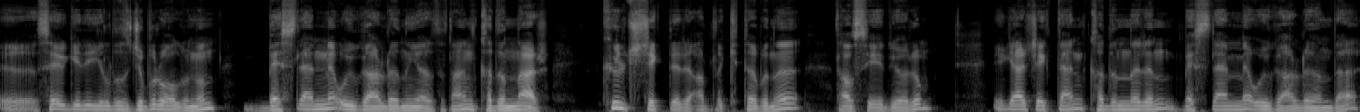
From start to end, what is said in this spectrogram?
E, sevgili Yıldız Cıburoğlu'nun Beslenme Uygarlığını Yaratan Kadınlar Kül Çiçekleri adlı kitabını tavsiye ediyorum. E, gerçekten kadınların beslenme uygarlığında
